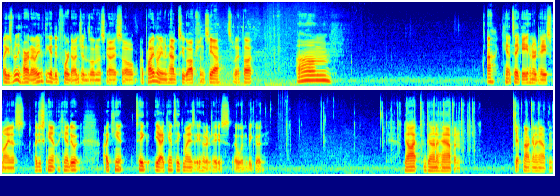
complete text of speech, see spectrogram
Like, it's really hard. I don't even think I did four dungeons on this guy, so I probably don't even have two options. Yeah, that's what I thought. Um... Ah, can't take 800 haste minus. I just can't. I can't do it. I can't take... Yeah, I can't take minus 800 haste. That wouldn't be good. Not gonna happen. Yep, not gonna happen.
